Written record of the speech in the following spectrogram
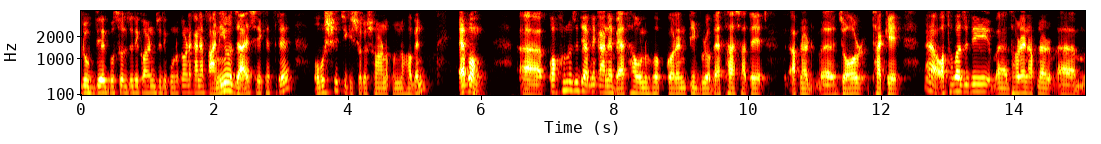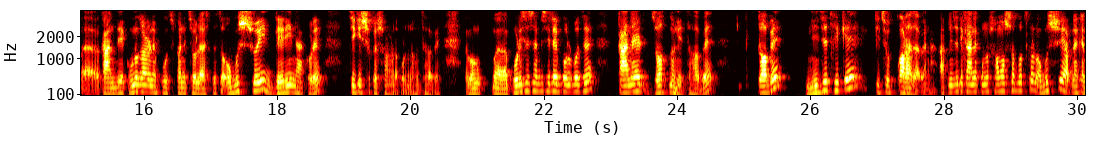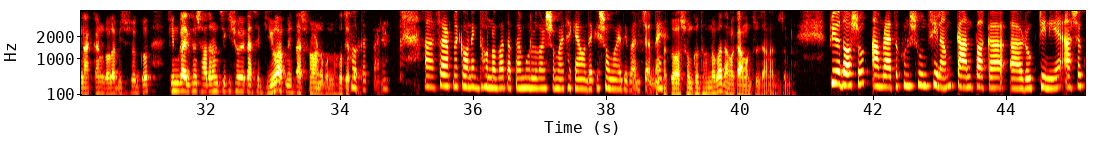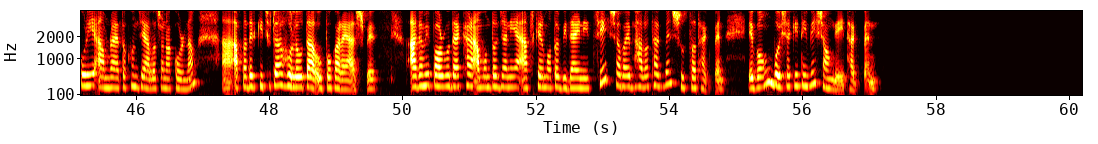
ডুব দিয়ে গোসল যদি করেন যদি কোনো কারণে কানে পানিও যায় সেক্ষেত্রে অবশ্যই চিকিৎসকের শরণাপন্ন হবেন। এবং কখনো যদি আপনি কানে ব্যথা অনুভব করেন তীব্র ব্যথা সাথে আপনার জ্বর থাকে হ্যাঁ, অথবা যদি ধরেন আপনার কান দিয়ে কোনো কারণে পুচ পানি চলে আসতেছে অবশ্যই দেরি না করে চিকিৎসকের শরণাপন্ন হতে হবে। এবং পরিশেষে আমি সেটাই বলব যে কানের যত্ন নিতে হবে। তবে নিজে থেকে কিছু করা যাবে না। আপনি যদি কানে কোনো সমস্যা বোধ করেন অবশ্যই আপনাকে নাক কান গলা বিশেষজ্ঞ কিংবা একজন সাধারণ চিকিৎসকের কাছে গিয়েও আপনি তার শরণাপন্ন হতে পারেন। হতে পারে। স্যার আপনাকে অনেক ধন্যবাদ আপনার মূল্যবান সময় থেকে আমাদেরকে সময় দেওয়ার জন্য। আপনাকে অসংখ্য ধন্যবাদ আমাকে আমন্ত্রণ জানার জন্য। প্রিয় দর্শক আমরা এতক্ষণ শুনছিলাম কান পাকা রোগটি নিয়ে। আশা করি আমরা এতক্ষণ যে আলোচনা করলাম আপনাদের কিছুটা হলেও তা উপকারে আসবে। আগামী পর্ব দেখার আমন্ত্রণ জানিয়ে আজকের মতো বিদায় নিচ্ছি। সবাই ভালো থাকবেন সুস্থ থাকবেন এবং বৈশাখী টিভির সঙ্গেই থাকবেন। been.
